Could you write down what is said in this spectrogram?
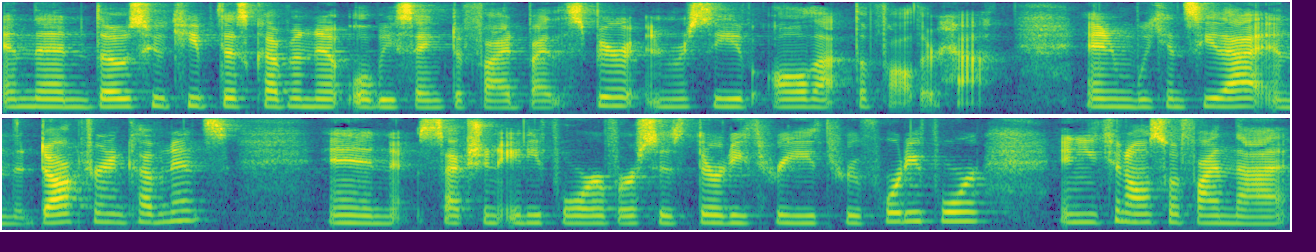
And then those who keep this covenant will be sanctified by the Spirit and receive all that the Father hath. And we can see that in the Doctrine and Covenants in section 84, verses 33 through 44. And you can also find that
